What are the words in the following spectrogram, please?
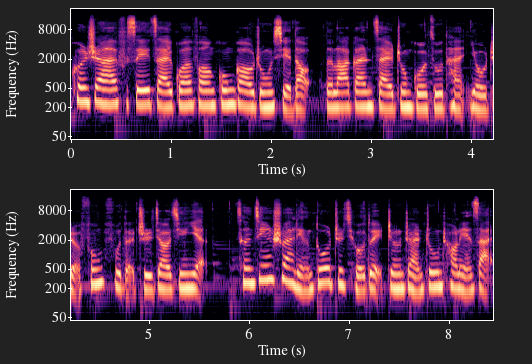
昆山 FC 在官方公告中写道：“德拉甘在中国足坛有着丰富的执教经验，曾经率领多支球队征战中超联赛，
